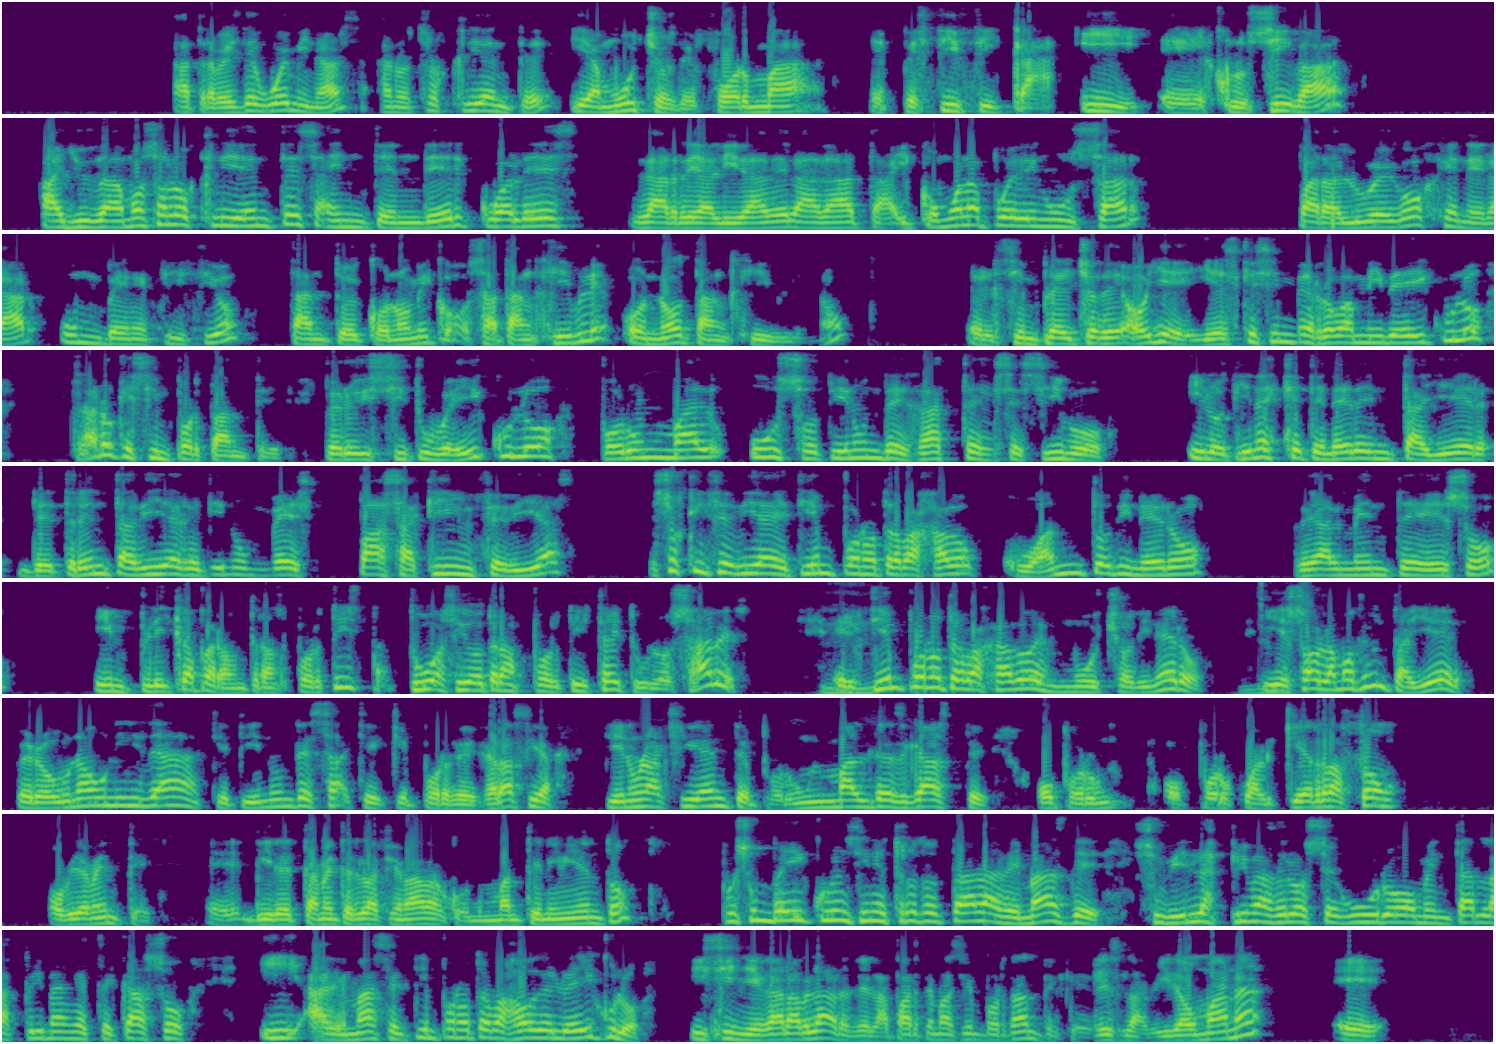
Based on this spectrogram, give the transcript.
a través de webinars a nuestros clientes y a muchos de forma específica y eh, exclusiva, ayudamos a los clientes a entender cuál es la realidad de la data y cómo la pueden usar para luego generar un beneficio tanto económico, o sea, tangible o no tangible, ¿no? El simple hecho de, oye, y es que si me roban mi vehículo, claro que es importante, pero ¿y si tu vehículo por un mal uso tiene un desgaste excesivo y lo tienes que tener en taller de 30 días que tiene un mes, pasa 15 días? Esos 15 días de tiempo no trabajado, ¿cuánto dinero realmente eso implica para un transportista? Tú has sido transportista y tú lo sabes. El tiempo no trabajado es mucho dinero. Y eso hablamos de un taller, pero una unidad que tiene un que, que por desgracia tiene un accidente por un mal desgaste o por, un, o por cualquier razón, obviamente eh, directamente relacionada con un mantenimiento, pues un vehículo en siniestro total, además de subir las primas de los seguros, aumentar las primas en este caso, y además el tiempo no trabajado del vehículo, y sin llegar a hablar de la parte más importante, que es la vida humana, eh,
